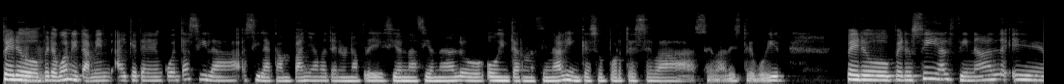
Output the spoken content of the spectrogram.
Pero, pero bueno, y también hay que tener en cuenta si la, si la campaña va a tener una proyección nacional o, o internacional y en qué soporte se va, se va a distribuir. Pero, pero sí, al final eh,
